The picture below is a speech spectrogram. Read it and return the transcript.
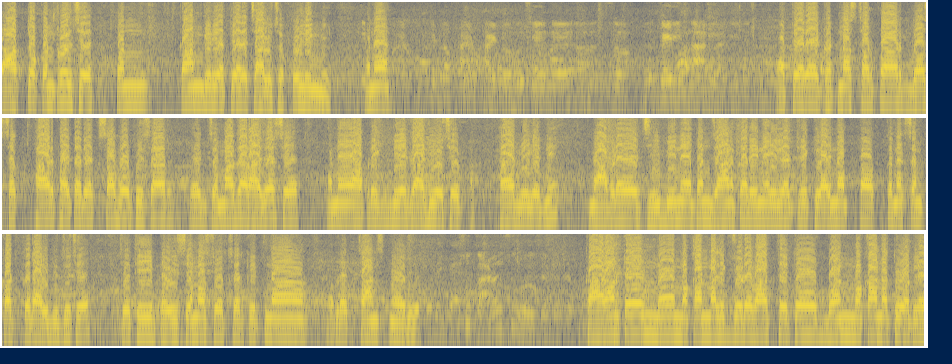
આગ તો કંટ્રોલ છે પણ કામગીરી અત્યારે ચાલુ છે કુલિંગની અને કેટલા છે અને કઈ રીતના આગ લાગી છે? અત્યારે ઘટના સ્થળ પર દસક ફાયર ફાઇટર એક સબ ઓફિસર એક જમાદાર હાજર છે અને આપણી બે ગાડીઓ છે ફાયર બ્રિગેડની. અને આપણે જીબીને પણ જાણ કરીને ઇલેક્ટ્રિક લાઇન કનેક્શન કટ કરાવી દીધું છે જેથી ભવિષ્યમાં શોર્ટ સર્કિટના આપણે ચાન્સ ન રહે શું કારણ શું હોઈ શકે છે? કારણ તો મેં મકાન માલિક જોડે વાત થઈ તો બંધ મકાન હતું એટલે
